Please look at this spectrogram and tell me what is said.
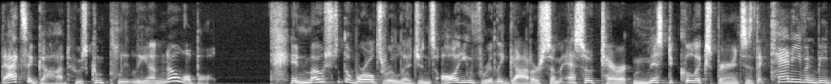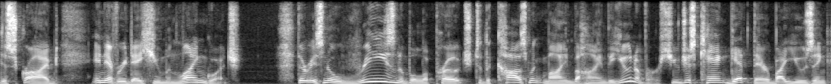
that's a God who's completely unknowable. In most of the world's religions, all you've really got are some esoteric, mystical experiences that can't even be described in everyday human language. There is no reasonable approach to the cosmic mind behind the universe. You just can't get there by using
